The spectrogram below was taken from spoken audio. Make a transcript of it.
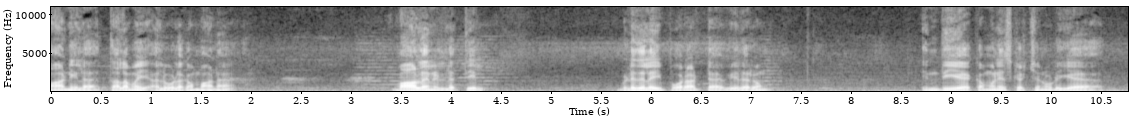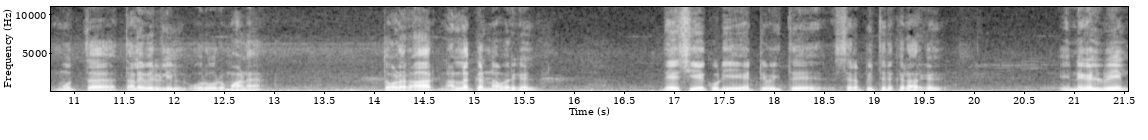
மாநில தலைமை அலுவலகமான பாலன் இல்லத்தில் விடுதலை போராட்ட வீரரும் இந்திய கம்யூனிஸ்ட் கட்சியினுடைய மூத்த தலைவர்களில் ஒருவருமான தோழர் ஆர். நல்லக்கண் அவர்கள் தேசிய கொடியை ஏற்றி வைத்து சிறப்பித்திருக்கிறார்கள். இந்நிகழ்வில்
